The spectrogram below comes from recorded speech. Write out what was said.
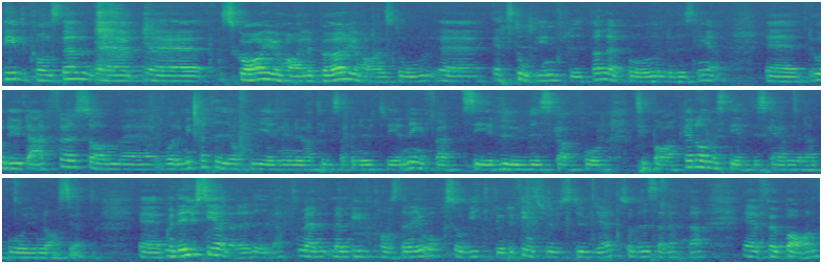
bildkonsten eh, eh, ska ju ha, eller bör ju ha, en stor, eh, ett stort inflytande på undervisningen. Eh, och det är ju därför som eh, både mitt parti och regeringen nu har tillsatt en utredning för att se hur vi ska få tillbaka de estetiska ämnena på gymnasiet. Eh, men det är ju senare i livet. Men, men bildkonsten är ju också viktig och det finns ju studier som visar detta eh, för barn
